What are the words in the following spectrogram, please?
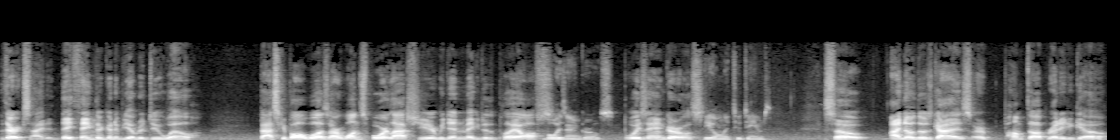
they're excited. They think they're Mhm. going to be able to do well. Basketball was our one sport last year. We didn't make it to the playoffs, Boys and girls, boys and girls. the only two teams. So I know those guys are pumped up, ready to go,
